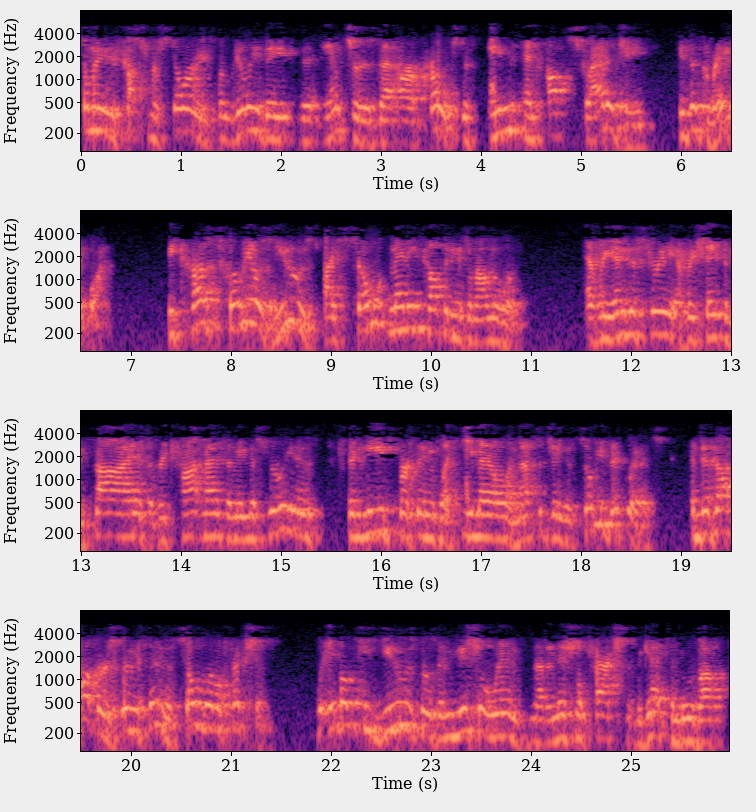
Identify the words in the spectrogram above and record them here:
so many of these customer stories, but really the the answer is that our approach, this in and up strategy, is a great one. Twilio is used by so many companies around the world, every industry, every shape and size, every continent. I mean, this really is the need for things like email and messaging is so ubiquitous, and developers bring this in with so little friction. We're able to use those initial wins and that initial traction that we get to move up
